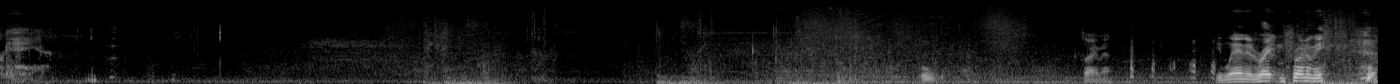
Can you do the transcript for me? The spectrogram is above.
Okay. Ooh. Sorry, man. You landed right in front of me.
